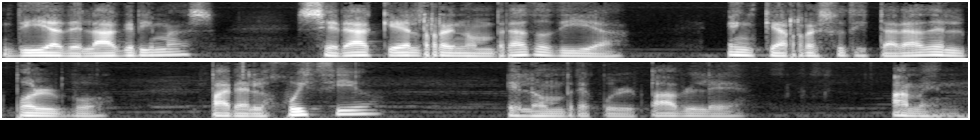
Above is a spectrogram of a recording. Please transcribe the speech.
Día de lágrimas será aquel renombrado día en que resucitará del polvo para el juicio el hombre culpable. Amén.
